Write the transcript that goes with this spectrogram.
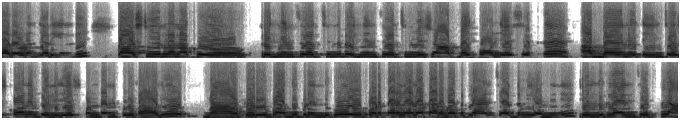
కలవడం జరిగింది. లాస్ట్ ఇయర్లో నాకు ప్రెగ్నెన్సీ వచ్చింది. ప్రెగ్నెన్సీ వచ్చిన విషయం ఆ అబ్బాయికి ఫోన్ చేసి చెప్తే ఆ అబ్బాయి నువ్వు తీయించేసుకో నేను పెళ్ళి చేసుకుంటాను. ఇప్పుడు కాదు మా పొరుగు పొద్దు ఇప్పుడు ఎందుకు పుడతారు కదా తర్వాత ప్లాన్ చేద్దాం ఇవన్నీ ఎందుకులే అని చెప్పి ఆ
